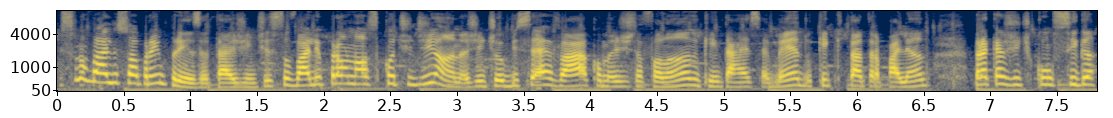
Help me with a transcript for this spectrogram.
Isso não vale só para a empresa, tá, gente? Isso vale para o nosso cotidiano. A gente observar, como a gente está falando, quem está recebendo, o que está atrapalhando, para que a gente consiga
